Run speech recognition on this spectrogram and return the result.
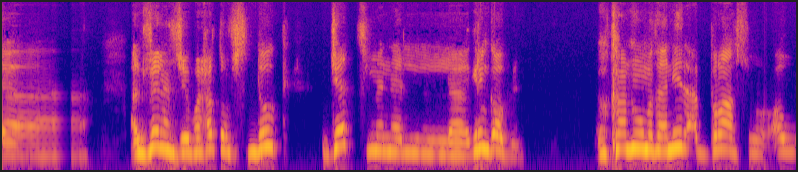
آه، ال villains يبغى يحطهم في الصندوق جت من الجرين جوبلin كان هو مثلا يلعب براسه أو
